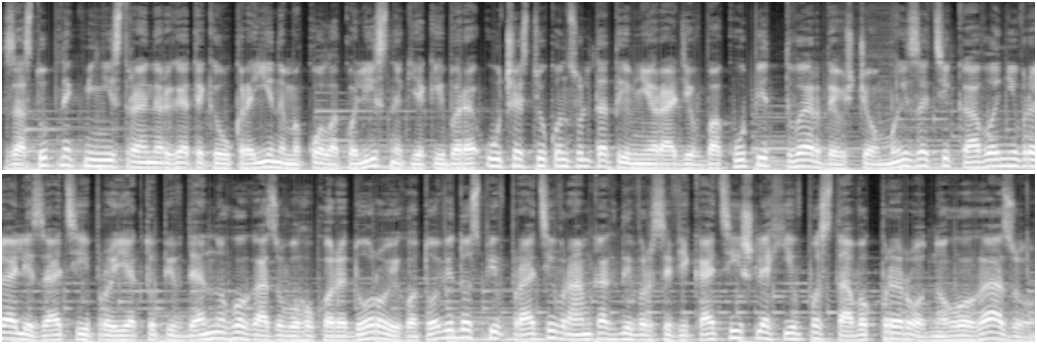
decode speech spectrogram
Заступник міністра енергетики України Микола Колісник, який бере участь у консультативній раді в Баку, підтвердив, що ми зацікавлені в реалізації проєкту південного газового коридору і готові до співпраці в рамках диверсифікації шляхів поставок природного газу.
